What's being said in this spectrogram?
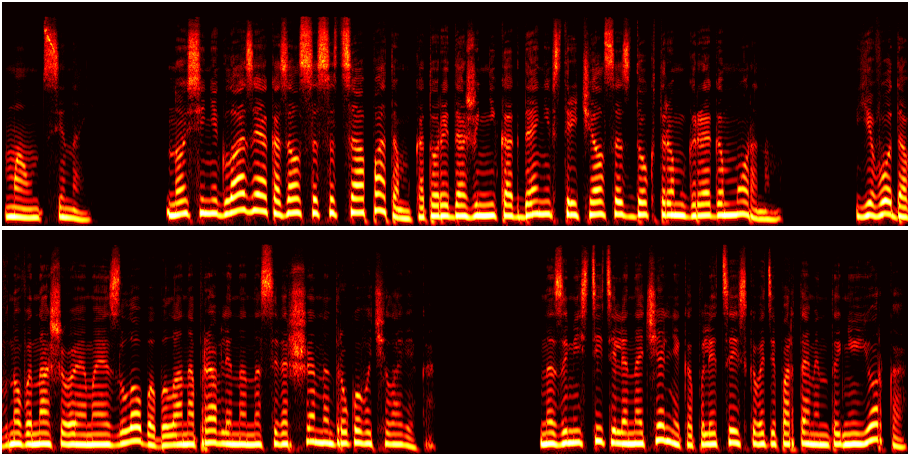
Маунт-Синай. Но Синеглазый оказался социопатом, который даже никогда не встречался с доктором Грегом Мороном. Его давно вынашиваемая злоба была направлена на совершенно другого человека. На заместителя начальника полицейского департамента Нью-Йорка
